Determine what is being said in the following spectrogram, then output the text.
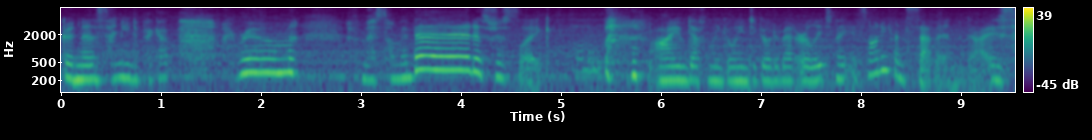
Goodness, I need to pick up my room. I've messed on my bed. It's just like I am definitely going to go to bed early tonight. It's not even seven, guys.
